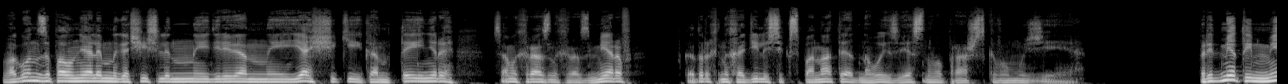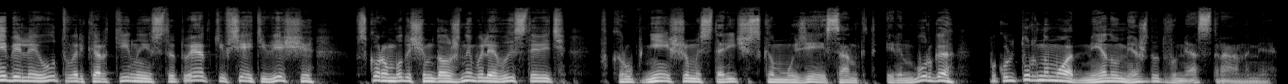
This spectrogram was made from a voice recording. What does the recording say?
Вагон заполняли многочисленные деревянные ящики и контейнеры самых разных размеров, в которых находились экспонаты одного известного пражского музея. Предметы мебели, утварь, картины и статуэтки — все эти вещи в скором будущем должны были выставить в крупнейшем историческом музее Санкт-Петербурга по культурному обмену между двумя странами.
